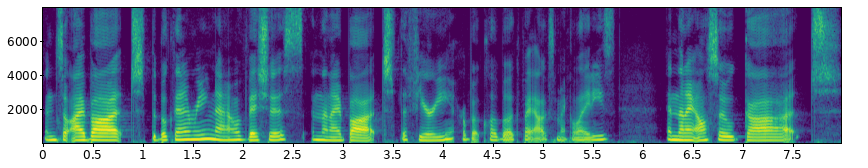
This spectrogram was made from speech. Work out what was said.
and so I bought the book that I'm reading now, Vicious, and then I bought The Fury, or book club book by Alex Michaelides. And then I also got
